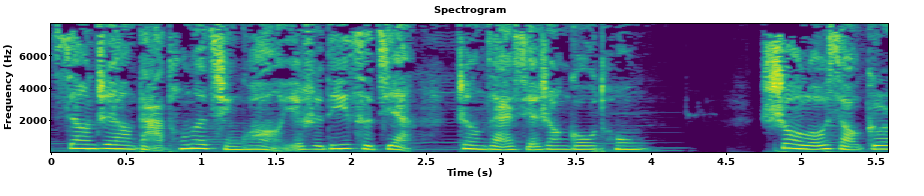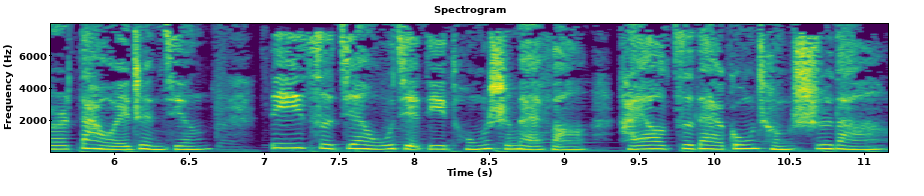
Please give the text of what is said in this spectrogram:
像这样打通的情况也是第一次见，正在协商沟通。售楼小哥大为震惊，第一次见五姐弟同时买房还要自带工程师的。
